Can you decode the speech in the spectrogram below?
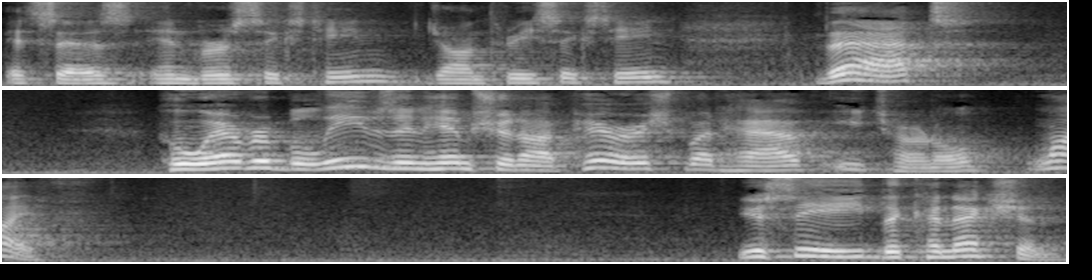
It says in verse 16, John 3:16, that whoever believes in him should not perish but have eternal life. You see the connection.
